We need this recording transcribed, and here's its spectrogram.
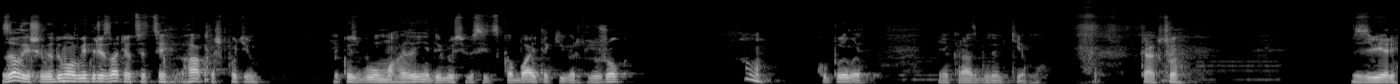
залишили. Думав відрізати оце цей гак, аж потім якось був в магазині, дивлюсь, висить скобай, такий вертлюжок. Ну, купили, якраз буде в тему. Так що, звір.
